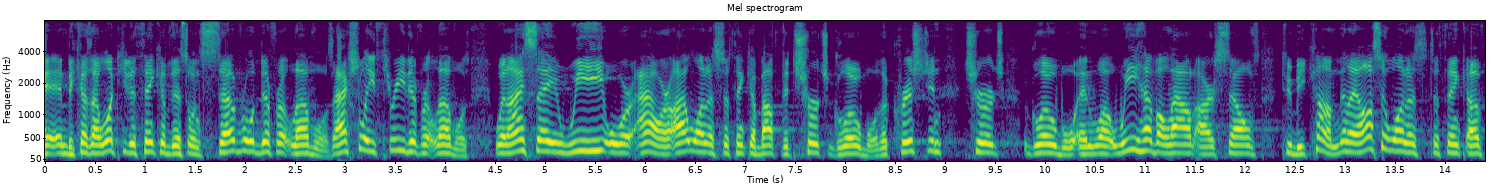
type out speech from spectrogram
And because I want you to think of this on several different levels, actually, three different levels. When I say we or our, I want us to think about the church global, the Christian church global, and what we have allowed ourselves to become. Then I also want us to think of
